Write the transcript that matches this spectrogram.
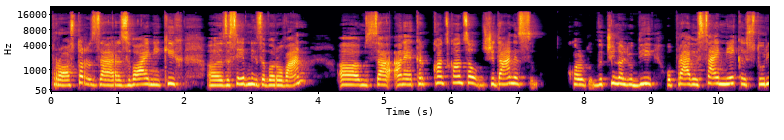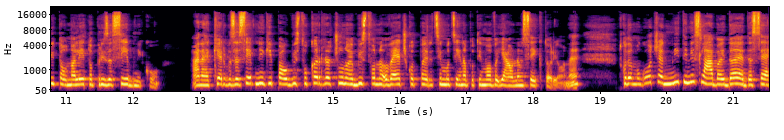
prostor za razvoj nekih uh, zasebnih zavarovanj. Uh, za, ne, ker konec koncev že danes, ko večina ljudi opravi vsaj nekaj storitev na leto pri zasebniku. Ne, ker zasebniki pa v bistvu kar računajo bistveno več, kot pa je recimo cena potem v javnem sektorju. Ne. Tako da mogoče niti ni slaba ideja, da se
